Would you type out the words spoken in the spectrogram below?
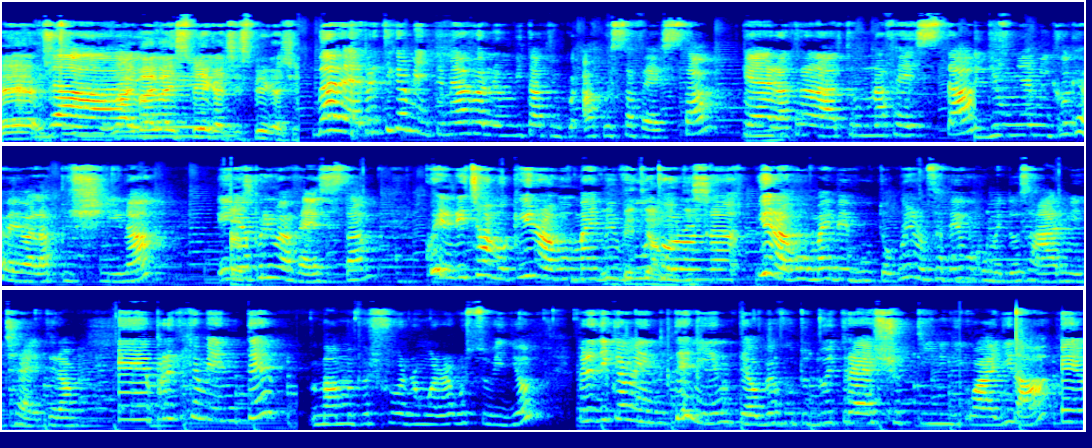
Eh, Dai. vai, vai, vai, spiegaci, spiegaci. Vabbè, praticamente mi avevano invitato in que- a questa festa, che Mm. era tra l'altro una festa di un mio amico che aveva la piscina, e Festa. prima festa. Quindi diciamo che io non avevo mai bevuto, non- io non avevo mai bevuto, quindi non sapevo come dosarmi, eccetera. E praticamente, mamma per favore non guardare questo video, praticamente niente, ho bevuto due o tre sciottini di qua e di là e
